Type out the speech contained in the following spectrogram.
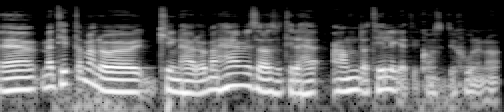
Eh, men tittar man då kring det här, och man hänvisar alltså till det här andra tillägget i konstitutionen. Och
